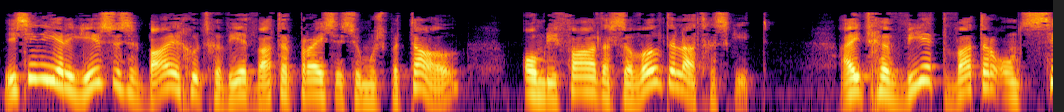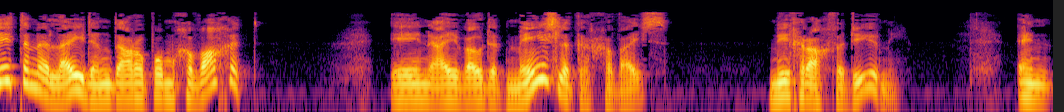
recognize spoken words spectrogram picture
Jy sien die Here Jesus het baie goed geweet watter prys hy sou moes betaal om die Vader se wil te laat geskied. Hy het geweet watter ontsettende lyding daarop hom gewag het. En hy wou dit mensliker gewys nie graag verduur nie. En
